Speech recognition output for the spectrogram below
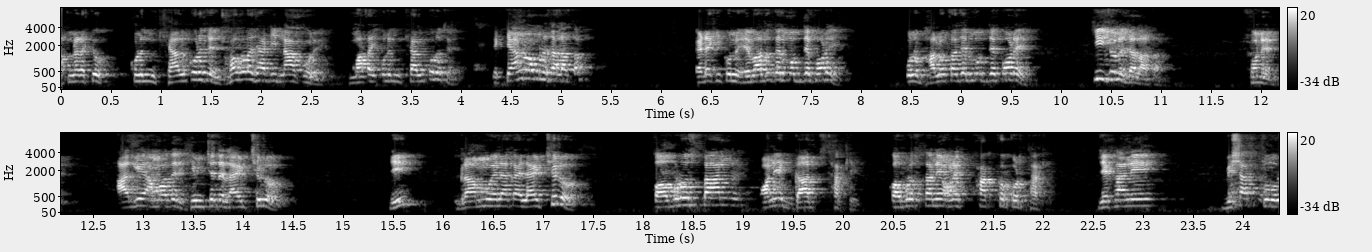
আপনারা কেউ কোনোদিন খেয়াল করেছেন? ঝগড়াঝাটি না করে মাথায় কোনোদিন খেয়াল করেছেন? যে কেন আমরা জ্বালাতাম? এটা কি কোনো এবাদতের মধ্যে পড়ে? কোনো ভালো কাজের মধ্যে পড়ে? কী জন্য জ্বালাতাম? শোনেন, আগে আমাদের হিমচেতে লাইট ছিল। জি? গ্রাম্য এলাকায় লাইট ছিল। কবরস্থান অনেক গাছ থাকে। কবরস্থানে অনেক ফাঁক ফোকর থাকে। যেখানে বিষাক্ত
